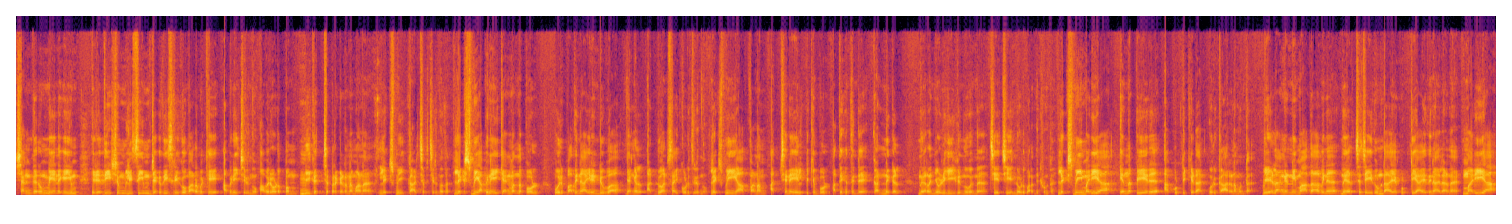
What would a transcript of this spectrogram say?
ശങ്കറും മേനകയും രതീഷും ലിസിയും ജഗതി ശ്രീകുമാറും ഒക്കെ അഭിനയിച്ചിരുന്നു. അവരോടൊപ്പം മികച്ച പ്രകടനമാണ് ലക്ഷ്മി കാഴ്ചവെച്ചിരുന്നത്. ലക്ഷ്മി അഭിനയിക്കാൻ വന്നപ്പോൾ ഒരു പതിനായിരം രൂപ ഞങ്ങൾ അഡ്വാൻസ് ആയി കൊടുത്തിരുന്നു. ലക്ഷ്മി ആ പണം അച്ഛനെ ഏൽപ്പിക്കുമ്പോൾ അദ്ദേഹത്തിന്റെ കണ്ണുകൾ നിറഞ്ഞൊഴുകിയിരുന്നു എന്ന് ചേച്ചി എന്നോട് പറഞ്ഞിട്ടുണ്ട്. ലക്ഷ്മി മരിയ എന്ന പേര് ആ കുട്ടിക്കിടാൻ ഒരു കാരണമുണ്ട്. വേളാങ്കണ്ണി മാതാവിന് നേർച്ച ചെയ്തുണ്ടായ കുട്ടിയായതിനാലാണ് മരിയ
